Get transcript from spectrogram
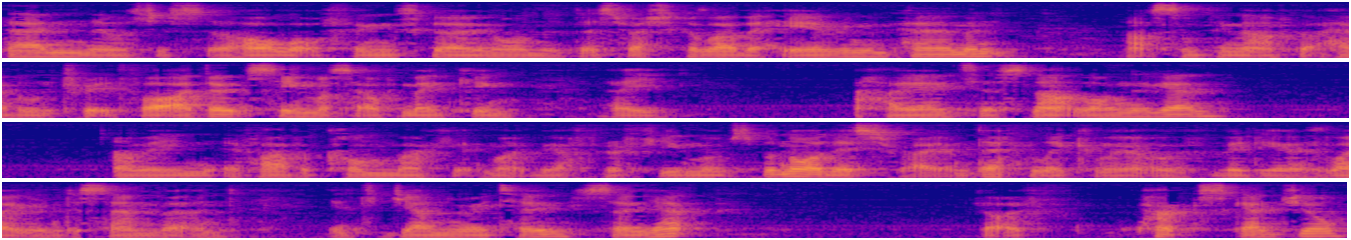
then there was just a whole lot of things going on, especially because I had a hearing impairment. That's something that I've got heavily treated for. I don't see myself making a hiatus that long again. I mean, if I have a comeback, it might be after a few months, but not this rate. I'm definitely coming out with videos later in December and into January too. So, yep, got a packed schedule.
